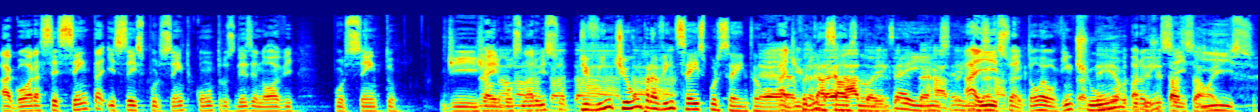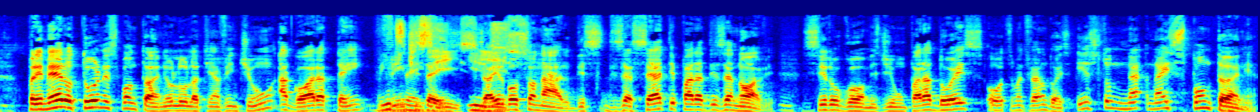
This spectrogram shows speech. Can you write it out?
agora 66% contra os 19% de Jair não, Bolsonaro. não, isso tá, tá. De 21 para tá. 26%. É, Ah, de tá caçar os errado aí, números. querido, é tá isso, errado é aí. isso. Ah, Tá isso, é, então é o Já tem 21 erro de para o 26. digitação aí. Isso. Primeiro turno espontâneo, o Lula tinha 21, agora tem 26. 26. Jair. Bolsonaro, de 17 para 19. Ciro Gomes, de 1 para 2, outros mantiveram 2. Isto na, na espontânea.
